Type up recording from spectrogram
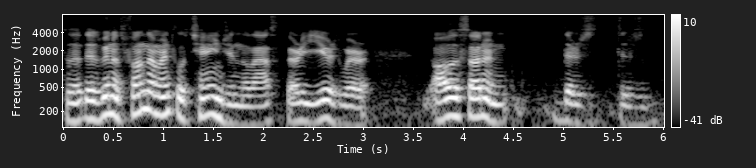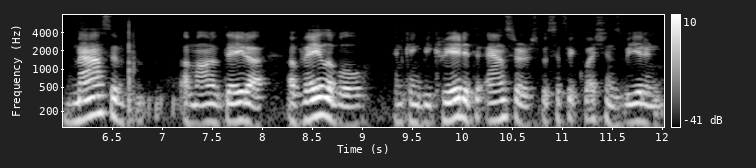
So that there's been a fundamental change in the last 30 years where all of a sudden there's there's massive amount of data available and can be created to answer specific questions, be it in,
